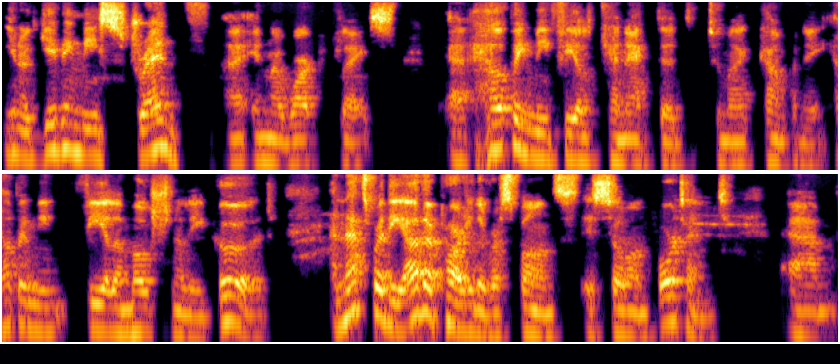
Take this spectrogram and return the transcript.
you know giving me strength uh, in my workplace, uh, helping me feel connected to my company, helping me feel emotionally good, and that's where the other part of the response is so important. Um,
